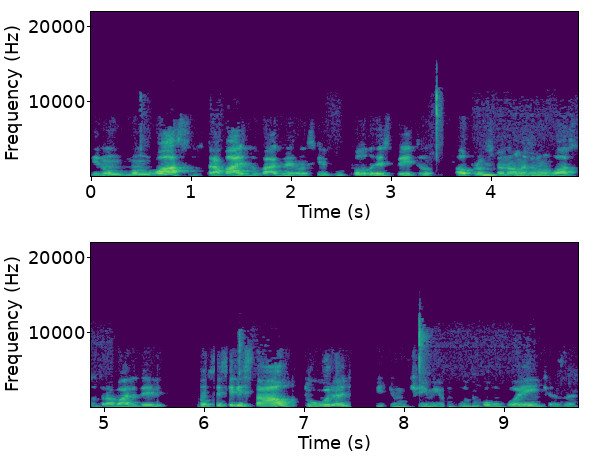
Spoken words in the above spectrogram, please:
e não, não gosto do trabalho do Wagner Mancini, com todo respeito ao profissional, mas eu não gosto do trabalho dele. Não sei se ele está à altura de, de um time, um clube como o Corinthians, né?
